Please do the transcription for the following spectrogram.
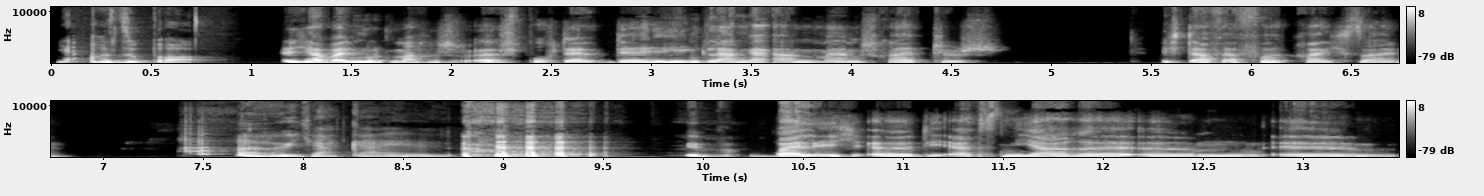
Ja, super. Ich habe einen Mutmachspruch, der, der hing lange an meinem Schreibtisch. Ich darf erfolgreich sein. Ah, ja, geil. Äh, weil ich äh, die ersten Jahre ähm, ähm,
